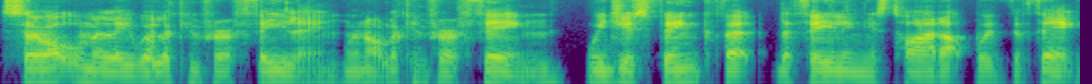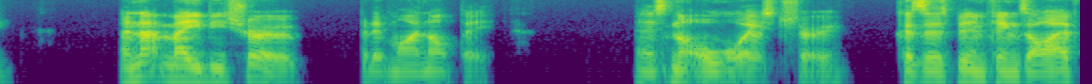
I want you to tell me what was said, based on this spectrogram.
So ultimately, we're looking for a feeling. We're not looking for a thing. We just think that the feeling is tied up with the thing. And that may be true, but it might not be. And it's not always true because there's been things I've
